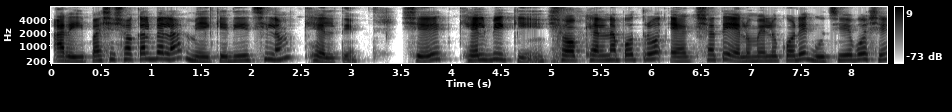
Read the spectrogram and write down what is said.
আর এই পাশে সকালবেলা মেয়েকে দিয়েছিলাম খেলতে। সে খেলবে কি? সব খেলনাপত্র একসাথে এলোমেলো করে গুছিয়ে বসে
